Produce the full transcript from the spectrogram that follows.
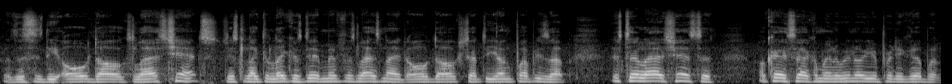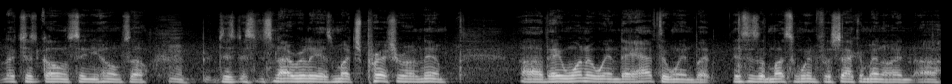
because this is the old dogs' last chance, just like the Lakers did Memphis last night. The old dogs shut the young puppies up. It's their last chance to, okay, Sacramento, we know you're pretty good, but let's just go and send you home. So hmm. it's not really as much pressure on them. Uh, they want to win, they have to win, but this is a must win for Sacramento. And uh,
